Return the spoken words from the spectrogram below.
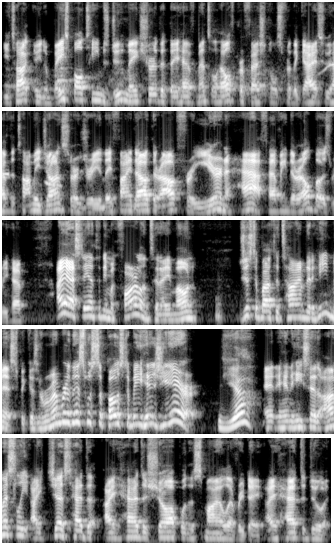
you talk you know baseball teams do make sure that they have mental health professionals for the guys who have the Tommy John surgery, and they find out they're out for a year and a half having their elbows rehabbed. I asked Anthony McFarland today, Moan, just about the time that he missed because remember this was supposed to be his year. Yeah. And, and he said, honestly, I just had to, I had to show up with a smile every day. I had to do it.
